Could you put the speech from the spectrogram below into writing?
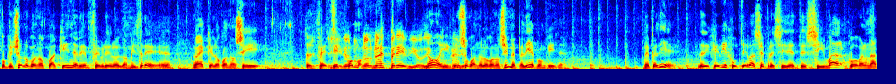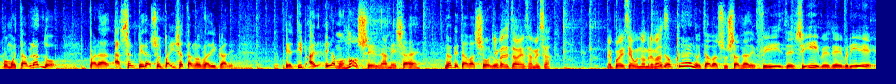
porque yo lo conozco a Kirchner en febrero del 2003, ¿eh? no es que lo conocí... Entonces, no, es previo. no, incluso cuando lo conocí me peleé con Kirchner. Me peleé. Le dije, viejo, usted va a ser presidente. Si va a gobernar como está hablando, para hacer pedazo el país ya están los radicales. El tipo, éramos 12 en la mesa, ¿eh? No es que estaba solo. ¿Quién más estaba en esa mesa? ¿Me puede decir algún nombre más? Pero claro, estaba Susana de, Fi, de Cibe, de Brie,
